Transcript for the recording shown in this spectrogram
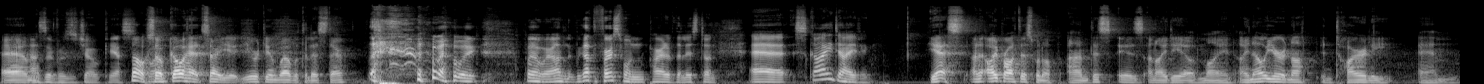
Um, as if it was a joke. Yes. no, so go ahead. Sorry, you, you were doing well with the list there. well, we, well, we're on. We got the first one part of the list done. Uh, skydiving. Yes, and I brought this one up, and this is an idea of mine. I know you're not entirely um,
